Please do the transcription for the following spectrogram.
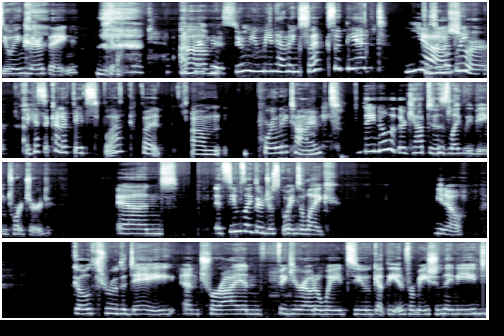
doing their thing. Yeah. I'm Um, going to assume you mean having sex at the end. Yeah, Presumably. sure. I guess it kind of fades to black, but um, poorly timed. They know that their captain is likely being tortured. And it seems like they're just going to like you know go through the day and try and figure out a way to get the information they need.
